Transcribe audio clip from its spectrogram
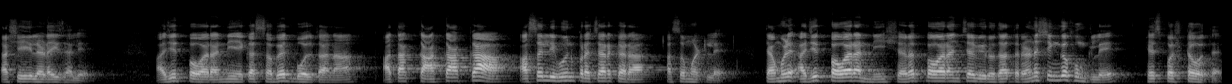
अशी ही लढाई झाली आहे. अजित पवारांनी एका सभेत बोलताना आता काका का असं लिहून प्रचार करा असं म्हटलंय. त्यामुळे अजित पवारांनी शरद पवारांच्या विरोधात रणशिंग फुंकले हे स्पष्ट होत आहे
